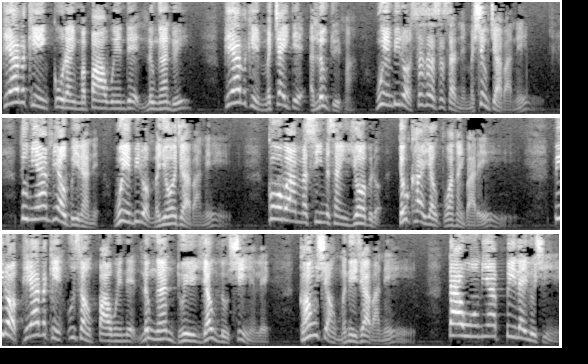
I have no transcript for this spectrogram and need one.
ဘုရားသခင်ကိုယ်တိုင်မပါဝင်တဲ့လုပ်ငန်းတွေဘုရားသခင်မကြိုက်တဲ့အလုပ်တွေမှာဝင်ပြီးတော့ဆက်ဆက်ဆက်ဆက်နဲ့မရှုပ်ကြပါနဲ့သူများမြောက်ပေးတာနဲ့ဝင်ပြီးတော့မရောကြပါနဲ့ကိုပါမစီမဆိုင်ရောပြီးတော့ဒုက္ခရောက်သွားနိုင်ပါတယ်ပြီးတော့ဘုရားသခင်ဥဆောင်ပါဝင်တဲ့လုပ်ငန်းတွေရောက်လို့ရှိရင်လေခေါင်းရှောင်မနေကြပါနဲ့တာဝန်များပေးလိုက်လို့ရှိရင်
